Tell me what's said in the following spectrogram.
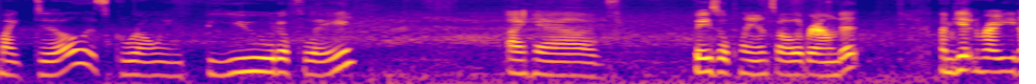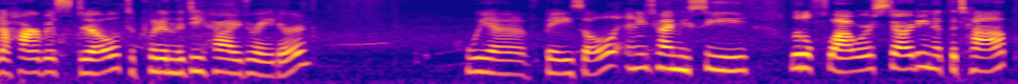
My dill is growing beautifully. I have basil plants all around it. I'm getting ready to harvest dill to put in the dehydrator. We have basil. Anytime you see little flowers starting at the top,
